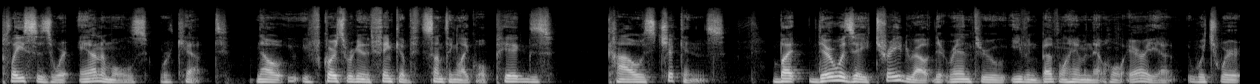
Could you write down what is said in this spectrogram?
places where animals were kept. Now, of course, we're going to think of something like, well, pigs, cows, chickens. But there was a trade route that ran through even Bethlehem and that whole area, which were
